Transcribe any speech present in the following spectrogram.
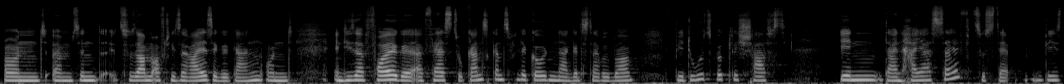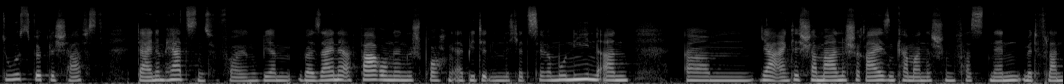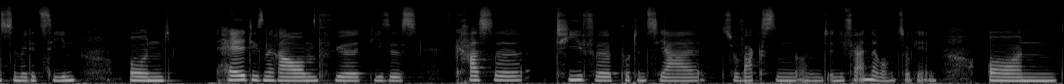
und ähm, sind zusammen auf diese Reise gegangen. Und in dieser Folge erfährst du ganz, ganz viele Golden Nuggets darüber, wie du es wirklich schaffst, in dein Higher Self zu steppen, wie du es wirklich schaffst, deinem Herzen zu folgen. Wir haben über seine Erfahrungen gesprochen. Er bietet nämlich jetzt Zeremonien an. Ähm, ja, eigentlich schamanische Reisen kann man es schon fast nennen, mit Pflanzenmedizin und hält diesen Raum für dieses krasse tiefe Potenzial zu wachsen und in die Veränderung zu gehen. Und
